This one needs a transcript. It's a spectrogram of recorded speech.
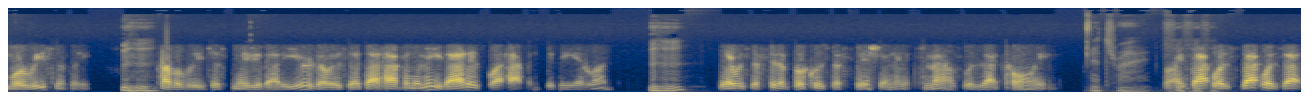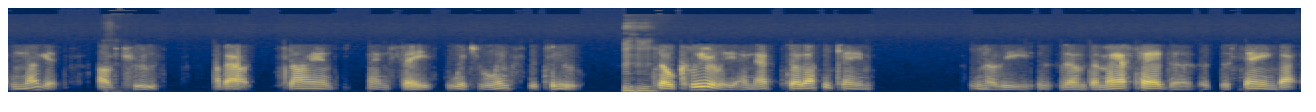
more recently mm-hmm. probably just maybe about a year ago, is that that happened to me. That is what happened to me in London. Mm-hmm. There was the the book was the fish, and in its mouth was that coin. That's right. Right. That was that was that nugget of truth about science and faith, which links the 2 mm-hmm. so clearly, and that so that became, you know, the the, the masthead, the, the the saying that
